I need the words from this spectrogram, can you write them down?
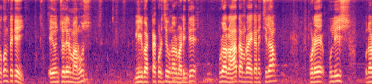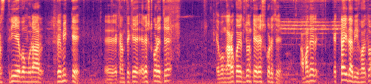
তখন থেকেই এই অঞ্চলের মানুষ ভিড় বাট্টা করছে ওনার বাড়িতে। পুরা রাত আমরা এখানে ছিলাম। পরে পুলিশ ওনার স্ত্রী এবং ওনার প্রেমিককে এখান থেকে অ্যারেস্ট করেছে এবং আরও কয়েকজনকে অ্যারেস্ট করেছে। আমাদের একটাই দাবি, হয়তো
